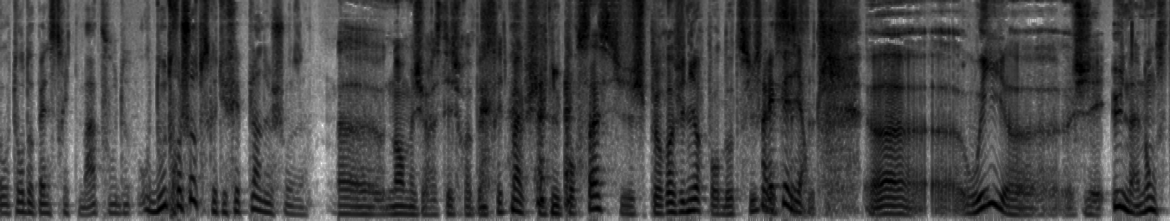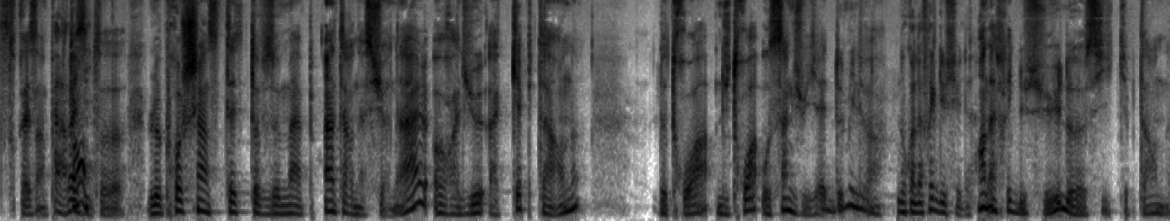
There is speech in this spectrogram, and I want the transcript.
autour d'OpenStreetMap ou d'autres choses, parce que tu fais plein de choses euh, non, mais je vais rester sur OpenStreetMap. Je suis venu pour ça. Si je peux revenir pour d'autres sujets. Avec plaisir. Euh, oui, euh, j'ai une annonce très importante. le prochain State of the Map international aura lieu à Cape Town le 3, du 3 au 5 juillet 2020. Donc en Afrique du Sud. En Afrique du Sud, si Cape Town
